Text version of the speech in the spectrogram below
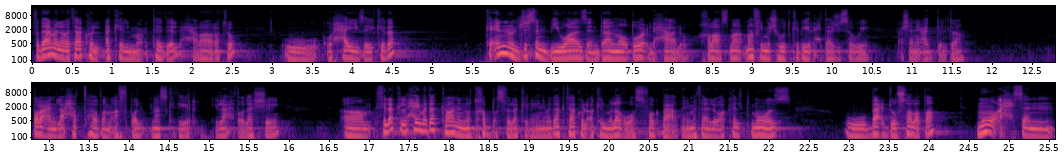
فدائما لما تاكل أكل معتدل حرارته وحي زي كذا. كأنه الجسم بيوازن ده الموضوع لحاله. خلاص ما ما في مجهود كبير يحتاج يسويه عشان يعدل ده. طبعا لاحظت هضم أفضل ناس كثير يلاحظوا ده الشيء. في الأكل الحي مداك كمان إنه تخبص في الأكل. يعني مداك تاكل أكل ملغوص فوق بعض. يعني مثلا لو أكلت موز وبعده سلطة مو أحسن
